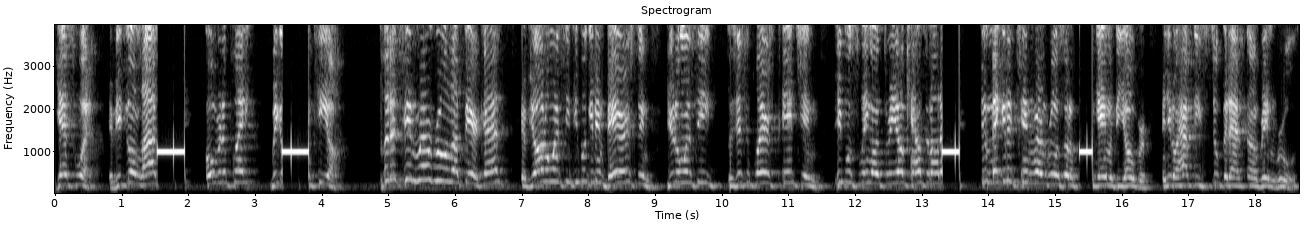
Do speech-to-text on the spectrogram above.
guess what? If he's gonna lob over the plate, we go tee off. Put a 10 run rule up there, cuz. If y'all don't want to see people get embarrassed and you don't want to see position players pitch and people swing on 3 0 counts and all that, then make it a 10 run rule so the game would be over and you don't have these stupid ass unwritten rules.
